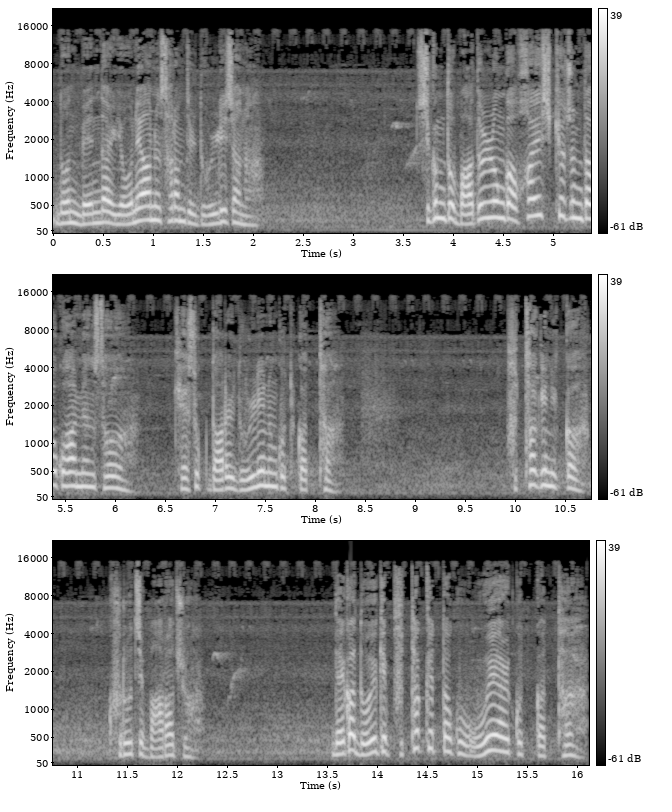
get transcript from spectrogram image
넌 맨날 연애하는 사람들 놀리잖아. 지금도 마들론과 화해시켜준다고 하면서 계속 나를 놀리는 것 같아. 부탁이니까 그러지 말아줘. 내가 너에게 부탁했다고 오해할 것 같아.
